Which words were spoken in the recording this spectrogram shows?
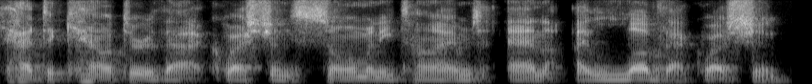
had to counter that question so many times. And I love that question.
